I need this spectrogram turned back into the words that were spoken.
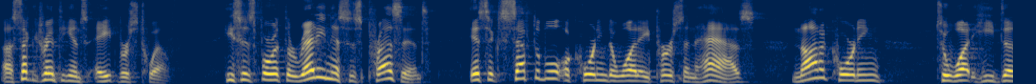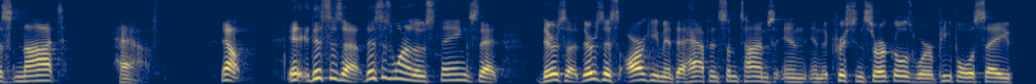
Uh, 2 Corinthians 8, verse 12. He says, For if the readiness is present, it's acceptable according to what a person has, not according to what he does not have. Now, it, this, is a, this is one of those things that there's, a, there's this argument that happens sometimes in, in the Christian circles where people will say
